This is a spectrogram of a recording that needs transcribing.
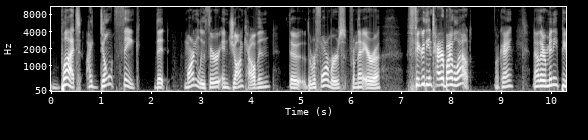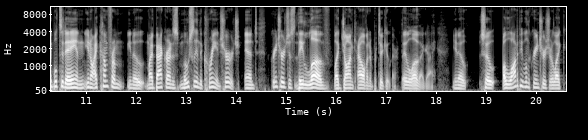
But I don't think that Martin Luther and John Calvin, the the reformers from that era, figured the entire Bible out. Okay. Now there are many people today, and you know, I come from, you know, my background is mostly in the Korean church, and the Korean churches they love like John Calvin in particular. They love that guy. You know, so a lot of people in the Korean church are like,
